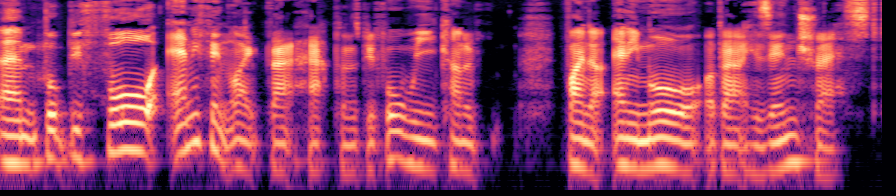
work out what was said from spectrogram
Um, but before anything like that happens, before we kind of find out any more about his interest,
